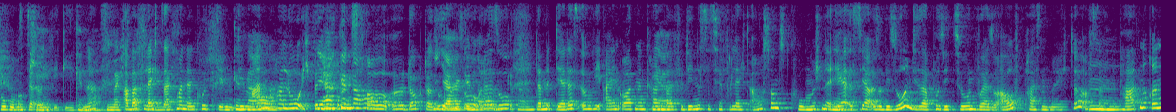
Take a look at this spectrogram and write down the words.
worum es okay, da irgendwie geht. Genau, ne? Aber vielleicht sagt man dann kurz dem, genau. dem Mann, hallo, ich bin ja, übrigens genau. Frau äh, Doktor so ja, und so genau, oder so, genau. damit der das irgendwie einordnen kann, weil für den ist es ja vielleicht auch sonst komisch. Ne? Er ist ja sowieso in dieser Position, wo er so aufpassen möchte auf mhm. seine Partnerin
